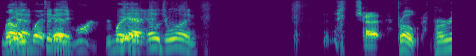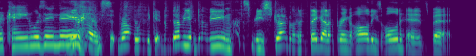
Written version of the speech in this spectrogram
Bro, Yeah, this boy today. Edge won. This boy yeah, Edge, won. Edge won. Shout out. Bro, Hurricane was in there? Yes, bro. Like, the WWE must be struggling if they got to bring all these old heads back.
